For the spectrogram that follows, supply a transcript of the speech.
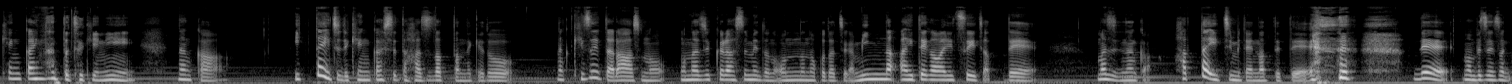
喧嘩になった時になんか1対1で喧嘩してたはずだったんだけどなんか気づいたらその同じクラスメートの女の子たちがみんな相手側についちゃってマジでなんか8対1みたいになってて。で、まあ別にその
